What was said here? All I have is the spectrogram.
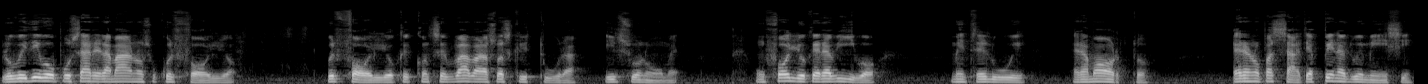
Lo vedevo posare la mano su quel foglio, quel foglio che conservava la sua scrittura, il suo nome. Un foglio che era vivo, mentre lui era morto. Erano passati appena due mesi,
